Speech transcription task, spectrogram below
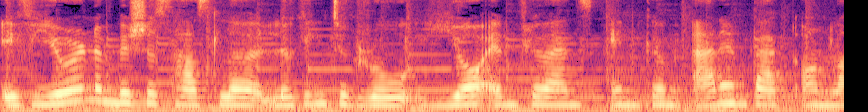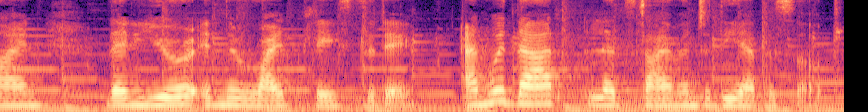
If you're an ambitious hustler looking to grow your influence, income, and impact online, then you're in the right place today. And with that, let's dive into the episode.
